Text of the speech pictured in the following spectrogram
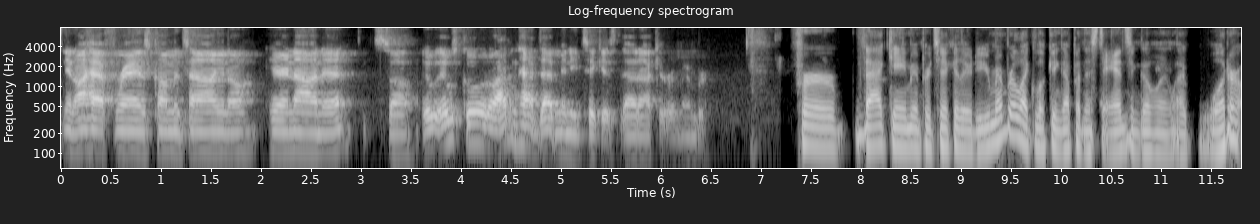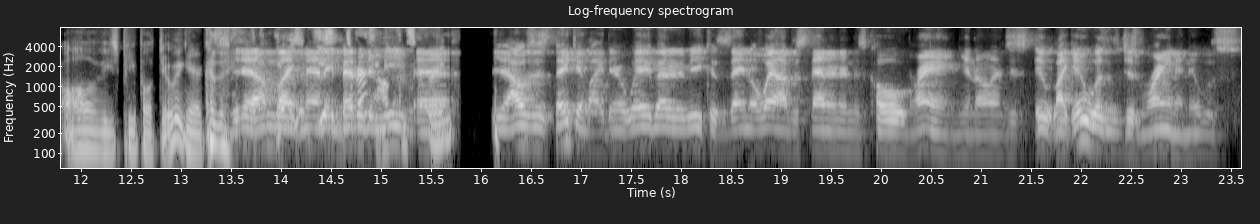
you know, I have friends come in town, you know, here and now and then. So it, it was cool. Though. I didn't have that many tickets that I could remember. for that game in particular do you remember like looking up in the stands and going like what are all of these people doing here because Yeah, I'm like, man, they better than me, man. Yeah, I was just thinking like they're way better than me because ain't no way I'm just standing in this cold rain, you know, and just it like it wasn't just raining, it was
